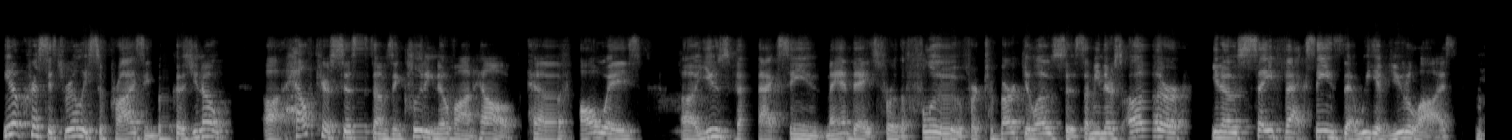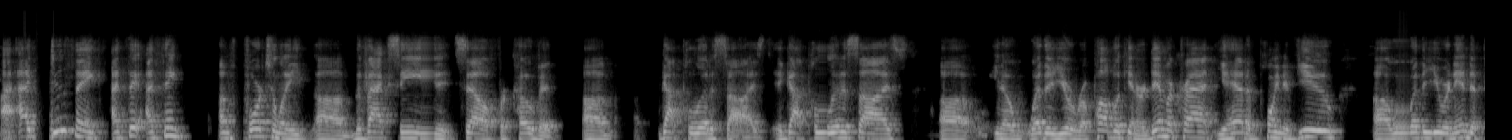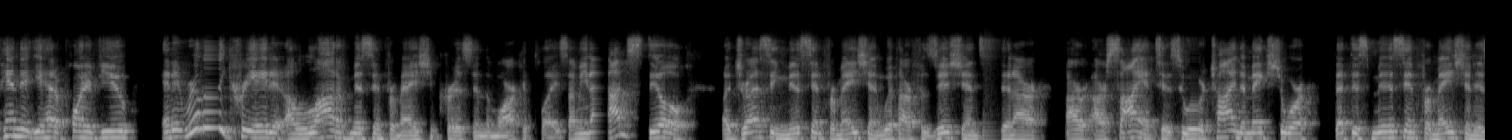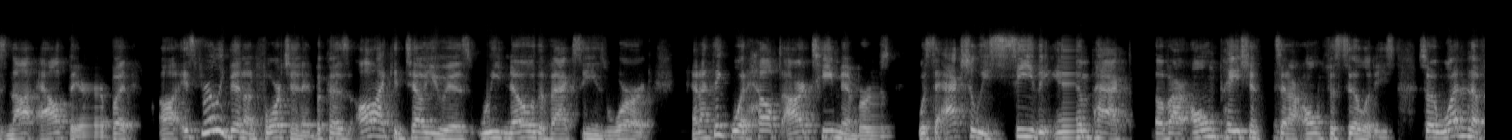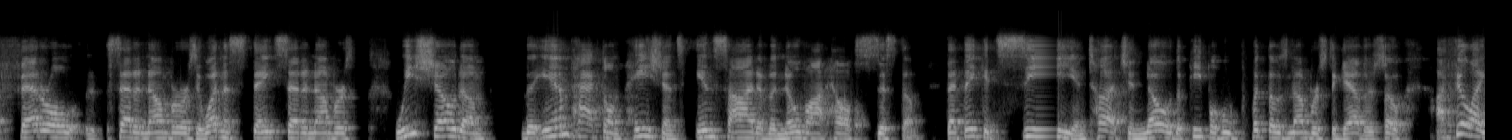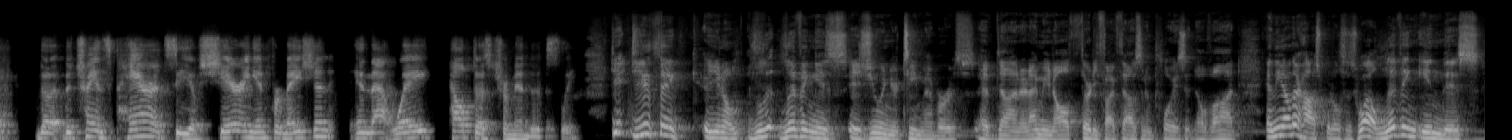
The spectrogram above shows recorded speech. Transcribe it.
You know, Chris, it's really surprising because, you know, uh, healthcare systems, including Novant Health, have always uh, used vaccine mandates for the flu, for tuberculosis. I mean, there's other, you know, safe vaccines that we have utilized. Mm-hmm. I, I, do think, I think, I think, unfortunately, um, the vaccine itself for COVID um, got politicized. It got politicized. Uh, you know, whether you're a Republican or Democrat, you had a point of view. Uh, whether you were an independent, you had a point of view. And it really created a lot of misinformation, Chris, in the marketplace. I mean, I'm still addressing misinformation with our physicians and our, our, our scientists who are trying to make sure that this misinformation is not out there. But uh, it's really been unfortunate because all I can tell you is we know the vaccines work. And I think what helped our team members was to actually see the impact of our own patients in our own facilities. So it wasn't a federal set of numbers, it wasn't a state set of numbers. We showed them the impact on patients inside of the Novant Health system that they could see and touch and know the people who put those numbers together. So I feel like the, the transparency of sharing information in that way helped us tremendously. Do, do you think, you know, li- living as, as you and your team members have done, and I mean all 35,000 employees at Novant and the other hospitals as well, living in this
